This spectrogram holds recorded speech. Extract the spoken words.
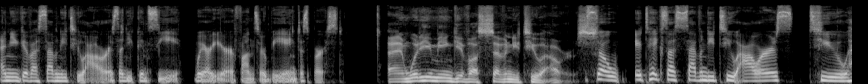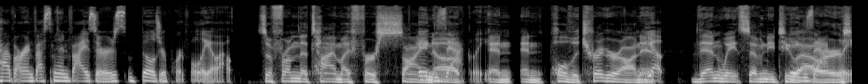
and you give us 72 hours and you can see where your funds are being dispersed. And what do you mean? Give us seventy two hours? So it takes us 72 hours to have our investment advisors build your portfolio out. So from the time I first sign Exactly. up and and pull the trigger on it, Yep. then wait 72 hours.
